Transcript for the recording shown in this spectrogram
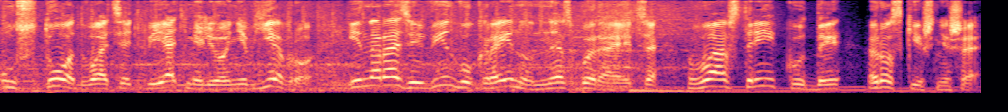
у 125 мільйонів євро. І наразі він в Україну не збирається. В Австрії куди розкішніше.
